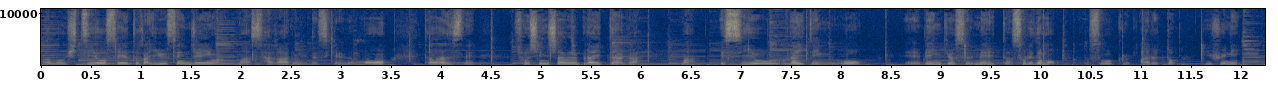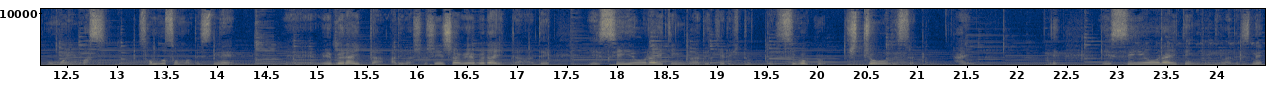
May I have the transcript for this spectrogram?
あの必要性とか優先順位はまあ下がるんですけれどもただですね初心者ウェブライターが、まあ、SEO ライティングを勉強するメリットはそれでもすごくあるというふうに思います。そもそもですねウェブライターあるいは初心者ウェブライターで SEO ライティングができる人ってすごく貴重です。はい、で SEO ライティングにはですね、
